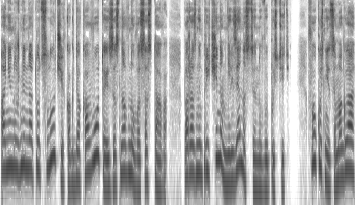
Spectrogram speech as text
Они нужны на тот случай, когда кого-то из основного состава по разным причинам нельзя на сцену выпустить. Фокусница могла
